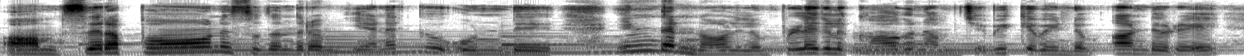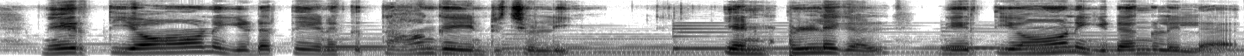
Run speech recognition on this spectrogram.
ஆம் சிறப்பான சுதந்திரம் எனக்கு உண்டு. இந்த நாளிலும் பிள்ளைகளுக்காக நாம் ஜெபிக்க வேண்டும். ஆண்டவரே நேர்த்தியான இடத்தை எனக்கு தாங்க என்று சொல்லி. என் பிள்ளைகள் நேர்த்தியான இடங்களில்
